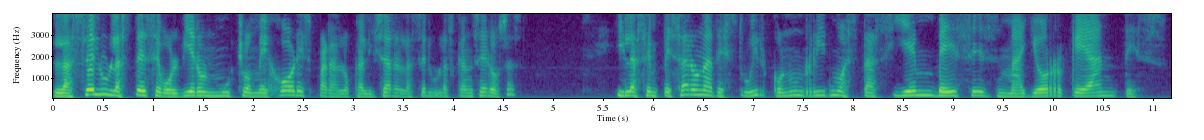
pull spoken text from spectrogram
las células T se volvieron mucho mejores para localizar a las células cancerosas y las empezaron a destruir con un ritmo hasta 100 veces mayor que antes.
